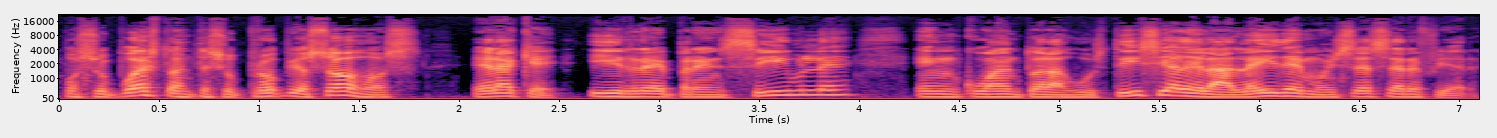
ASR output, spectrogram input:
por supuesto, ante sus propios ojos, era que irreprensible en cuanto a la justicia de la ley de Moisés se refiere.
